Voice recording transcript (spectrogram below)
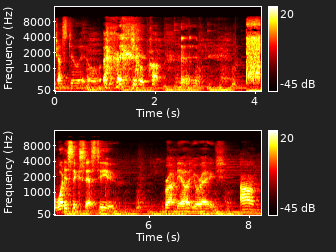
Just do it or show up. what is success to you right now at your age? Um,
